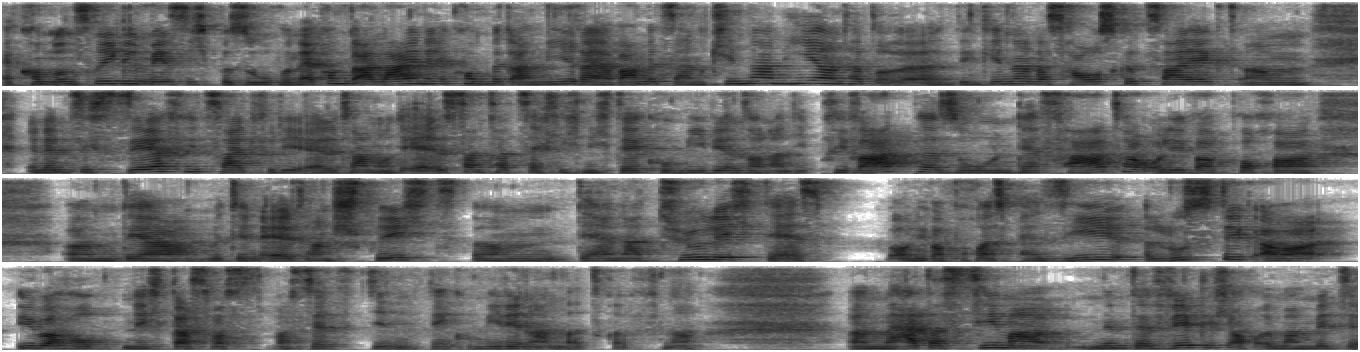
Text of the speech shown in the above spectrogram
Er kommt uns regelmäßig besuchen. Er kommt alleine, er kommt mit Amira. Er war mit seinen Kindern hier und hat äh, den Kindern das Haus gezeigt. Ähm, er nimmt sich sehr viel Zeit für die Eltern und er ist dann tatsächlich nicht der Comedian, sondern die Privatperson, der Vater Oliver Pocher, ähm, der mit den Eltern spricht, ähm, der natürlich, der ist Oliver Pocher ist per se lustig, aber überhaupt nicht das, was, was jetzt den, den Comedian anbetrifft. Ne? Ähm, er hat das Thema, nimmt er wirklich auch immer mit.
